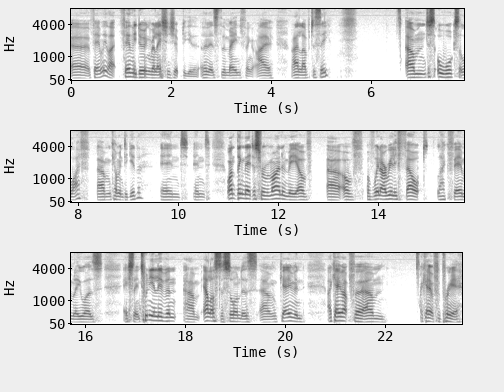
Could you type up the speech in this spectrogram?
uh, family, like family doing relationship together. I think that's the main thing I I love to see. Um, just all walks of life um, coming together, and and one thing that just reminded me of uh, of of when I really felt like family was actually in 2011. Um, Alistair Saunders um, came and I came up for um, I came up for prayer.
